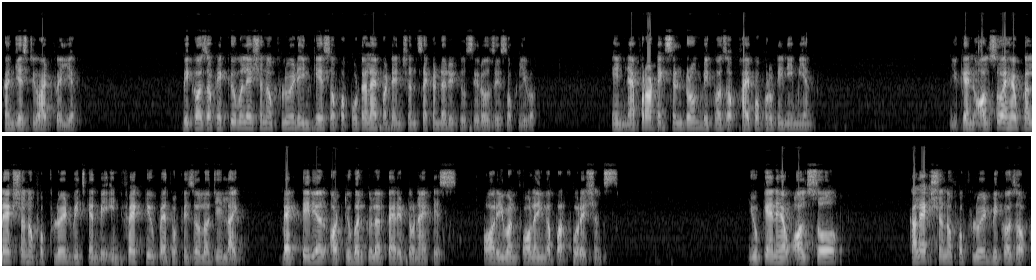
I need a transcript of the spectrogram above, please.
congestive heart failure. Because of accumulation of fluid in case of a portal hypertension secondary to cirrhosis of liver, in nephrotic syndrome because of hypoproteinemia. You can also have collection of a fluid which can be infective pathophysiology like bacterial or tubercular peritonitis or even following a perforations. You can have also collection of a fluid because of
